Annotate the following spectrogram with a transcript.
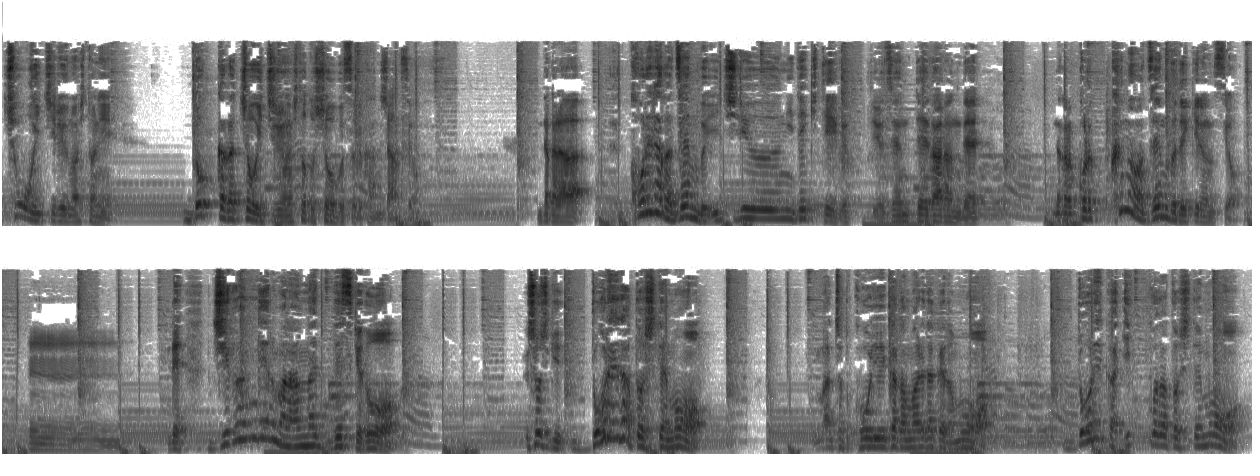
超一流の人に、どっかが超一流の人と勝負する感じなんですよ。だから、これらが全部一流にできているっていう前提があるんで、だからこれ、熊は全部できるんですよ。うんで、自分で言うのもなんないですけど、正直、どれだとしても、まあちょっとこういう言い方もあれだけども、どれか一個だとしても、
